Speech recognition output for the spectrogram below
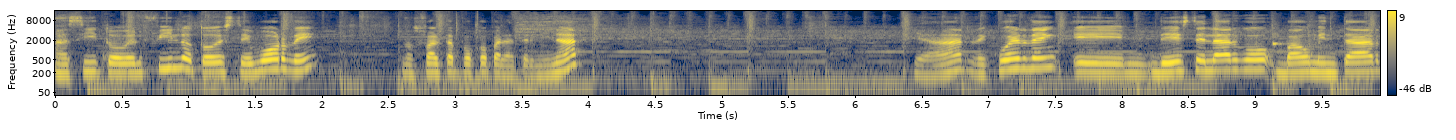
así todo el filo todo este borde nos falta poco para terminar ya recuerden eh, de este largo va a aumentar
